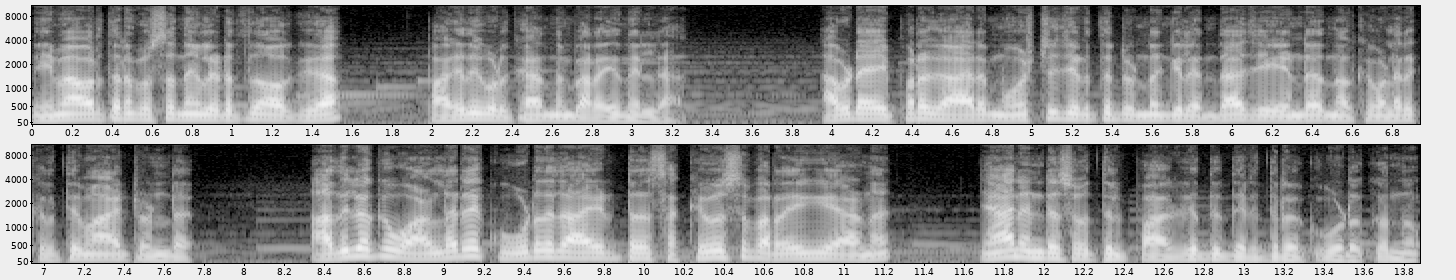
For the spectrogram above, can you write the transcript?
നിയമാവർത്തന പുസ്തകം നിങ്ങൾ എടുത്തു നോക്കുക. പകുതി കൊടുക്കാനൊന്നും പറയുന്നില്ല. അവിടെ ഇപ്രകാരം മോഷ്ടിച്ചെടുത്തിട്ടുണ്ടെങ്കിൽ എന്താ ചെയ്യേണ്ടതെന്നൊക്കെ വളരെ കൃത്യമായിട്ടുണ്ട്. അതിലൊക്കെ വളരെ കൂടുതലായിട്ട് സഖ്യവസ് പറയുകയാണ് ഞാൻ എന്റെ സ്വത്തിൽ പകുതി ദരിദ്രർക്ക് കൊടുക്കുന്നു.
